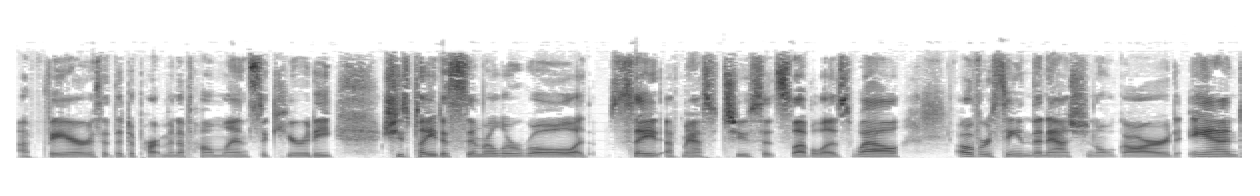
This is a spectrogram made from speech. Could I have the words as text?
Affairs at the Department of Homeland Security. She's played a similar role at state of Massachusetts level as well, overseeing the National Guard. And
